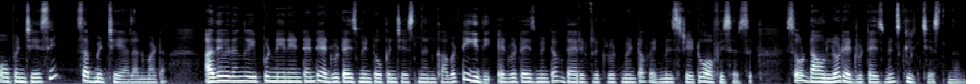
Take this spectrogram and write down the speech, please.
ఓపెన్ చేసి సబ్మిట్ చేయాలన్నమాట. అదేవిధంగా ఇప్పుడు నేనేంటంటే అడ్వర్టైజ్మెంట్ ఓపెన్ చేస్తున్నాను కాబట్టి ఇది advertisement of direct recruitment of administrative officers. So download advertisements click చేస్తున్నాను.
